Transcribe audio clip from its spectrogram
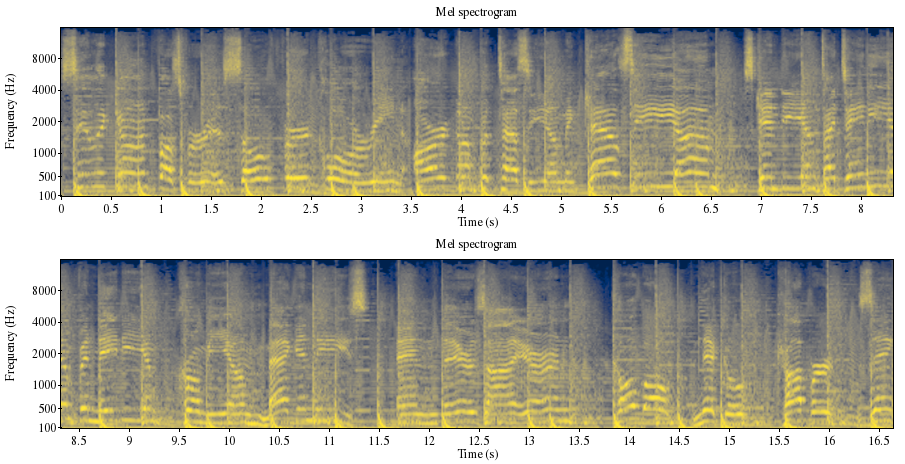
Silicon, phosphorus, sulfur, chlorine, argon, potassium, and calcium. Scandium, titanium, vanadium, chromium, manganese, and there's iron, cobalt, nickel, copper, zinc,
